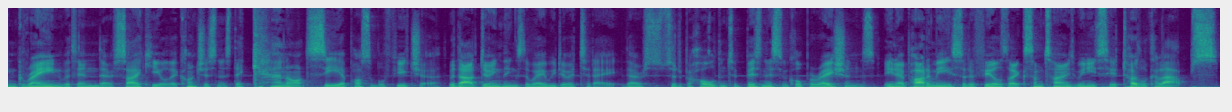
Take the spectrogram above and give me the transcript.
ingrained within their psyche or their consciousness, they cannot see a possible future without doing things the way we do it today. They're sort of beholden to business and corporations. You know, part of me sort of feels like sometimes we need to see a total collapse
